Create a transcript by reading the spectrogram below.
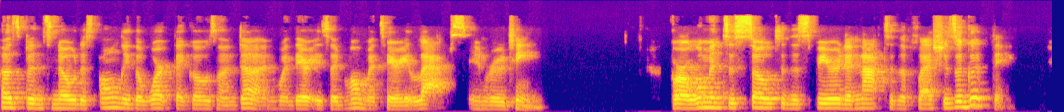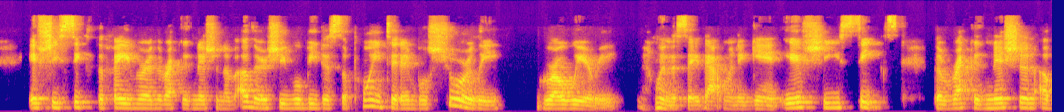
Husbands notice only the work that goes undone when there is a momentary lapse in routine. For a woman to sow to the spirit and not to the flesh is a good thing. If she seeks the favor and the recognition of others, she will be disappointed and will surely grow weary. I'm going to say that one again. If she seeks the recognition of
